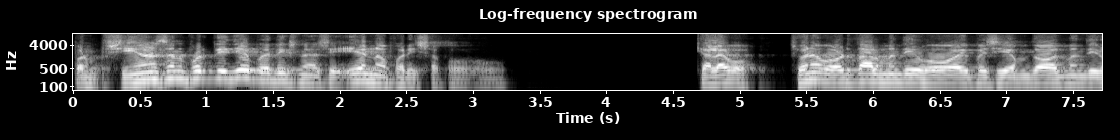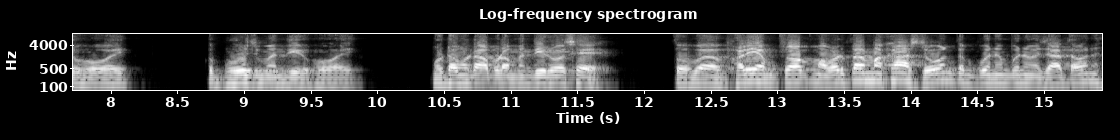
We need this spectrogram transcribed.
પણ સિંહાસન ફરતી જે પ્રદિક્ષણા છે એ ન ફરી શકો. ખ્યાલ આવ્યો? જો ને વડતાલ મંદિર હોય, પછી અમદાવાદ મંદિર હોય ભુજ મંદિર હોય મોટા મોટા આપણા મંદિરો છે, તો ફળિયામ ચોકમાં, વડતાલમાં ખાસ જોવો ને તમે, પુણે પુણે જાતા હોય ને.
